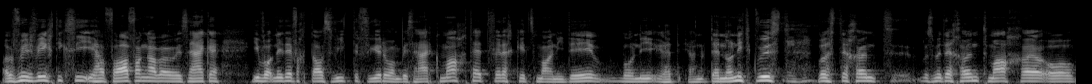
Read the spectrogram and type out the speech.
Aber für mich war wichtig, ich habe von Anfang an sagen, ich will nicht einfach das weiterführen, was man bisher gemacht hat. Vielleicht gibt es mal eine Idee, wo ich, ich habe dann noch nicht gewusst, was, der könnt, was man dann könnte machen könnte,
